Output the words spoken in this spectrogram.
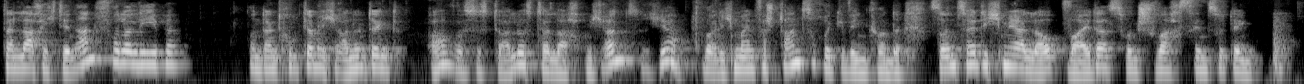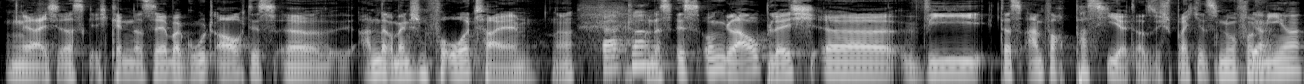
dann lache ich den an voller Liebe. Und dann guckt er mich an und denkt, oh, was ist da los? Der lacht mich an. Ja, weil ich meinen Verstand zurückgewinnen konnte. Sonst hätte ich mir erlaubt, weiter so einen Schwachsinn zu denken. Ja, ich, ich kenne das selber gut auch, das äh, andere Menschen verurteilen. Ne? Ja, klar. Und das ist unglaublich, äh, wie das einfach passiert. Also ich spreche jetzt nur von ja. mir,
